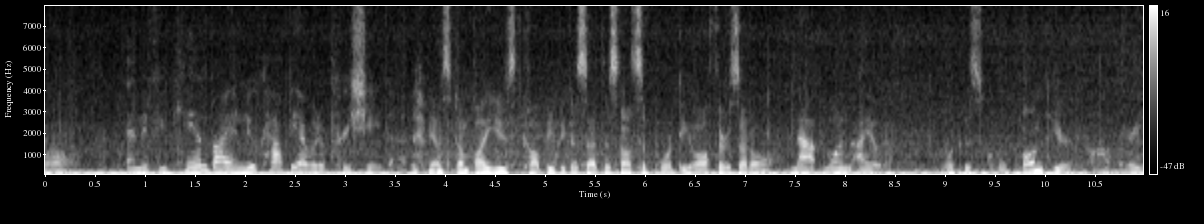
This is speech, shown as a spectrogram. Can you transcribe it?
Wow. And if you can buy a new copy, I would appreciate that. Yes, don't buy used copy because that does not support the authors at all. Not one iota. Look at this cool pond here. Oh, very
